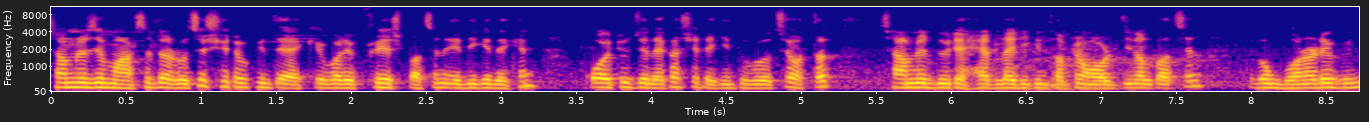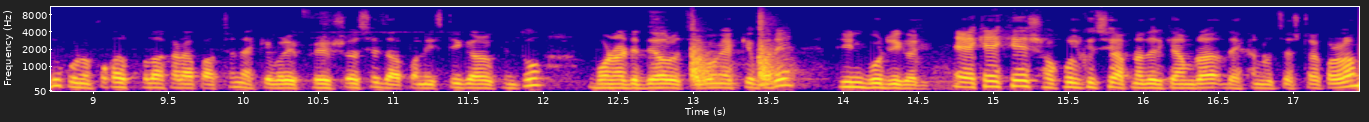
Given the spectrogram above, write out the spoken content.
সামনের যে মার্সেলটা রয়েছে, সেটাও কিন্তু একেবারে ফ্রেশ পাচ্ছেন। এদিকে দেখেন কয়টু যে লেখা সেটা কিন্তু রয়েছে, অর্থাৎ সামনের দুইটা হেডলাইটই কিন্তু আপনি অরিজিনাল পাচ্ছেন এবং বনাডেও কিন্তু কোনো প্রকার খোলা খাড়া পাচ্ছেন, একেবারে ফ্রেশ রয়েছে। জাপানি স্টিকারও কিন্তু বনাডে দেওয়া রয়েছে এবং একেবারে তিন বডি গাড়ি। একে একে সকল কিছু আপনাদেরকে আমরা দেখানোর চেষ্টা করলাম।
